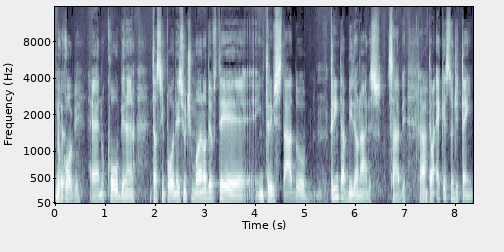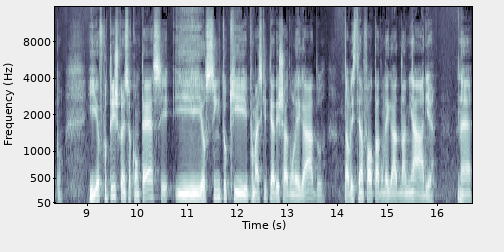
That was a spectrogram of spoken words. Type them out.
No Eu- Kobe. É, no Kobe, né? Então, assim, pô, nesse último ano eu devo ter entrevistado 30 bilionários, sabe? Tá. Então é questão de tempo. E eu fico triste quando isso acontece e eu sinto que, por mais que tenha deixado um legado, talvez tenha faltado um legado na minha área. Né?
